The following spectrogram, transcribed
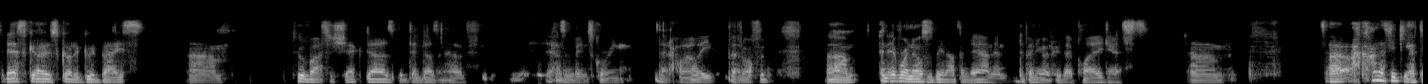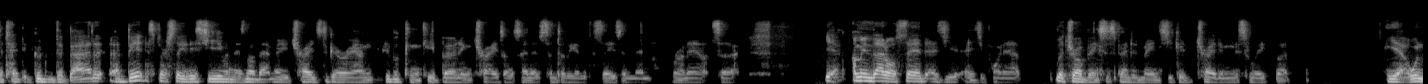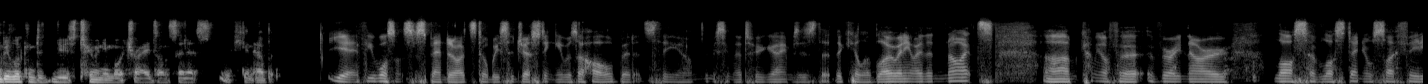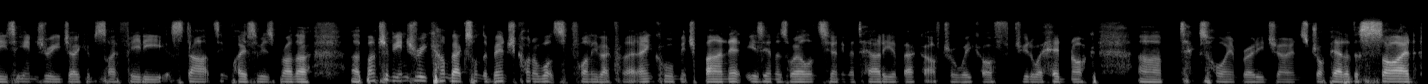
Tedesco's got a good base. Um, Tuivasa-Sheck does, but then doesn't have hasn't been scoring that highly that often. Um, and everyone else has been up and down, and depending on who they play against. Um, so I kind of think you have to take the good with the bad a, bit, especially this year when there's not that many trades to go around. People can keep burning trades on centers until the end of the season, then run out. So, yeah, I mean that all said, as you as you point out, Latrell being suspended means you could trade him this week, but yeah, I wouldn't be looking to use too many more trades on centers if you can help it yeah, if he wasn't suspended, I'd still be suggesting he was a hole. But it's the um, missing the two games is the, the killer blow. Anyway, the Knights um, coming off a, a, very narrow loss have lost Daniel Saifiti to injury. Jacob Saifiti starts in place of his brother. A bunch of injury comebacks on the bench. Connor Watson finally back from that ankle. Mitch Barnett is in as well, and Sione Mata'utia are back after a week off due to a head knock. Um, Tex Hoy and Brody Jones drop out of the side.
